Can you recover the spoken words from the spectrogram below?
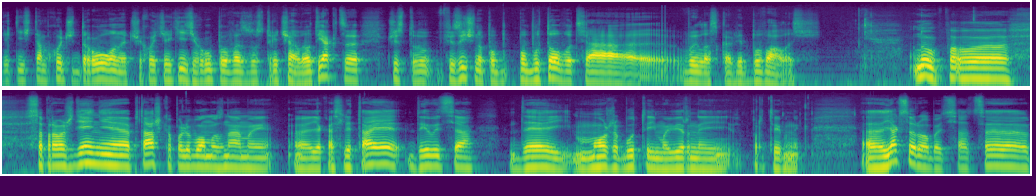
якісь там хоч дрони, чи хоч якісь групи вас зустрічали? От як це чисто фізично, побутово ця е, вилазка відбувалась? Ну, по, сопровождення пташка по-любому з нами е, якась літає, дивиться, де може бути ймовірний противник. Е, як це робиться? Це,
